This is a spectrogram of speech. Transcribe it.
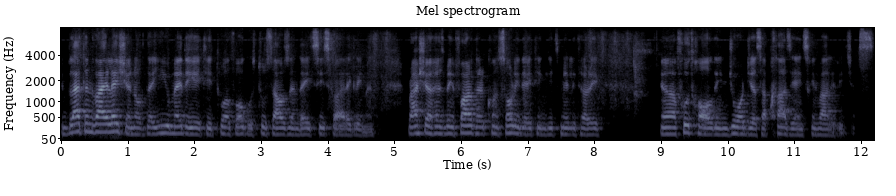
In blatant violation of the EU-mediated 12 August 2008 ceasefire agreement, Russia has been further consolidating its military uh, foothold in Georgia's Abkhazia and Tskhinvali regions.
